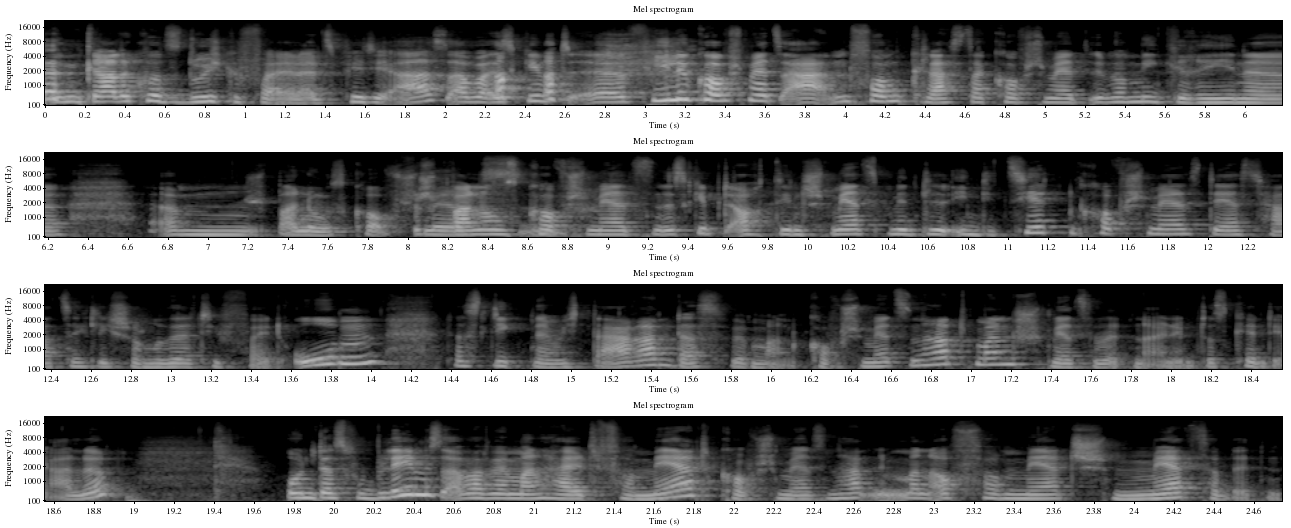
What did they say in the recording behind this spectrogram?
Sind gerade kurz durchgefallen als PTAs, aber es gibt äh, viele Kopfschmerzarten vom Clusterkopfschmerz über Migräne, ähm, Spannungskopfschmerz. Spannungskopfschmerzen. Es gibt auch den schmerzmittelindizierten Kopfschmerz, der ist tatsächlich schon relativ weit oben. Das liegt nämlich daran, dass wenn man Kopfschmerzen hat, man Schmerztabletten einnimmt. Das kennt ihr alle. Und das Problem ist aber, wenn man halt vermehrt Kopfschmerzen hat, nimmt man auch vermehrt Schmerztabletten.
